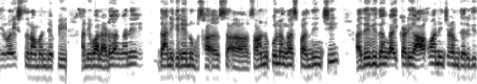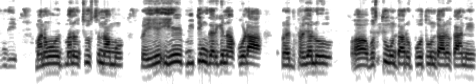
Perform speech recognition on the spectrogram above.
నిర్వహిస్తున్నామని చెప్పి అని వాళ్ళు అడగంగానే దానికి నేను సా- సానుకూలంగా స్పందించి అదే విధంగా ఇక్కడికి ఆహ్వానించడం జరిగింది. మనము మనం చూస్తున్నాము ఏ ఏ మీటింగ్ జరిగినా కూడా ప్ర- ప్రజలు వస్తూ ఉంటారు పోతూ ఉంటారు. కానీ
